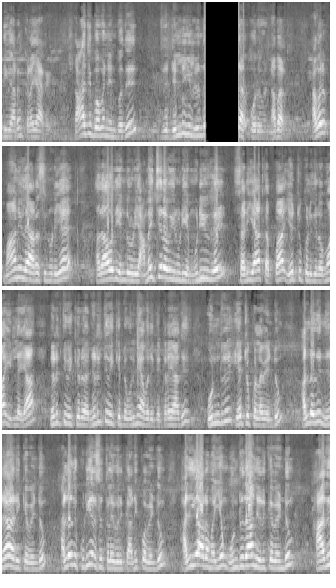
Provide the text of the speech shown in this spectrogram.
அதிகாரம் கிடையாது. ராஜ்பவன் என்பது டெல்லியில் இருந்த ஒரு நபர். அவர் மாநில அரசினுடைய அதாவது எங்களுடைய அமைச்சரவையினுடைய முடிவுகள் சரியா தப்பா ஏற்றுக்கொள்கிறோமா இல்லையா நிறுத்தி வைக்கிற நிறுத்தி வைக்கின்ற உரிமை அவருக்கு கிடையாது. ஒன்று ஏற்றுக்கொள்ள வேண்டும் அல்லது நிராகரிக்க வேண்டும் அல்லது குடியரசுத் தலைவருக்கு அனுப்ப வேண்டும். அதிகார மையம் ஒன்றுதான் இருக்க வேண்டும். அது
